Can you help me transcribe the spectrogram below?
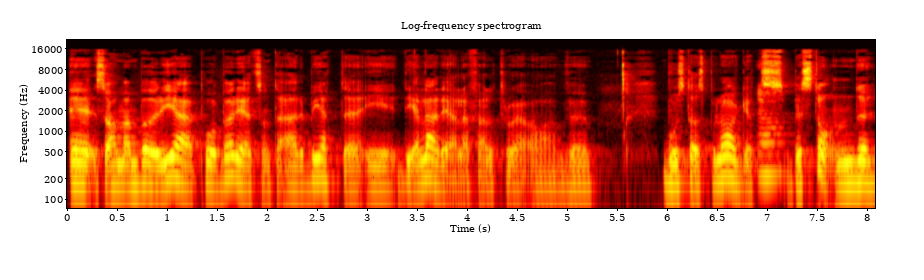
eh, så har man börjat, påbörjat ett sånt här arbete i delar i alla fall tror jag av bostadsbolagets bestånd eh,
